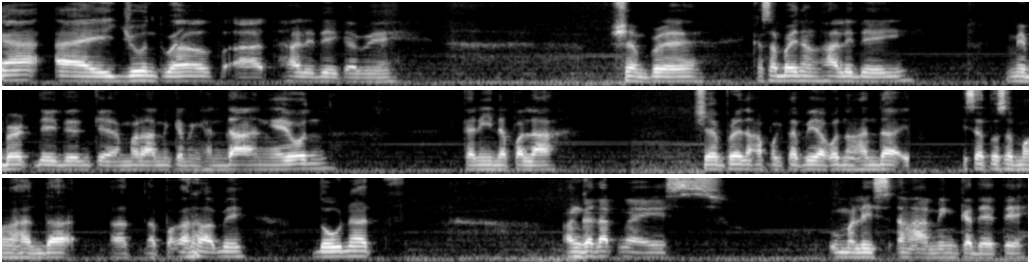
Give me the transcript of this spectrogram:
nga ay June 12 at holiday kami. Syempre, kasabay ng holiday, may birthday din kaya marami kaming handaan ngayon. Kanina pala. Syempre, nakapagtabi ako ng handa. Isa to sa mga handa at napakarami. Donuts. Ang ganap nga is umalis ang aming kadete.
